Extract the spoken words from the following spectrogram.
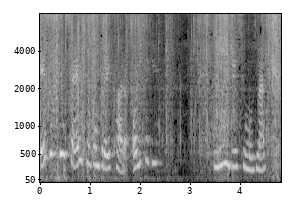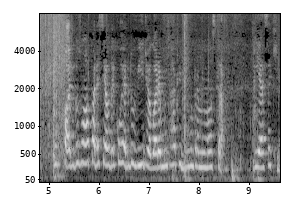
Esses pincéis que eu comprei, cara, olha isso aqui, lindíssimos, né? Os códigos vão aparecer ao decorrer do vídeo, agora é muito rapidinho pra me mostrar. E essa aqui.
